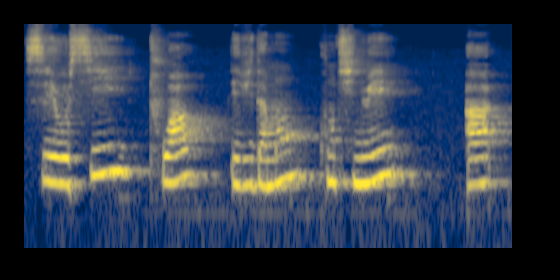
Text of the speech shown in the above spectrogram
c'est aussi toi, évidemment, continuer à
